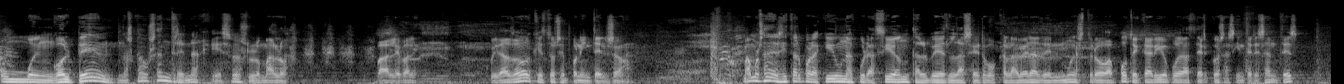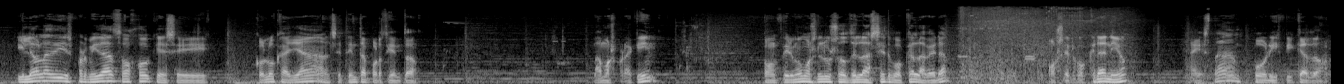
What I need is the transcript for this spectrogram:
Un buen golpe. Nos causa drenaje, eso es lo malo. Vale, vale. Cuidado, que esto se pone intenso. Vamos a necesitar por aquí una curación, tal vez la servocalavera de nuestro apotecario pueda hacer cosas interesantes. Y la ola de disformidad, ojo, que se coloca ya al 70%. Vamos por aquí. Confirmamos el uso de la servocalavera. O servocráneo. Ahí está, purificado.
